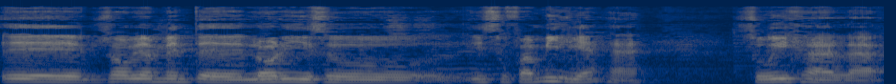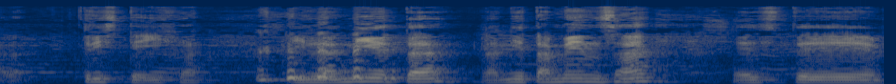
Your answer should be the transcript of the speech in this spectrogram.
eh, pues, obviamente Lori y su, y su familia, su hija, la triste hija, y la nieta, la nieta mensa, este,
